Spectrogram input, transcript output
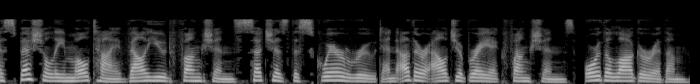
especially multi-valued functions such as the square root and other algebraic functions, or the logarithm.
